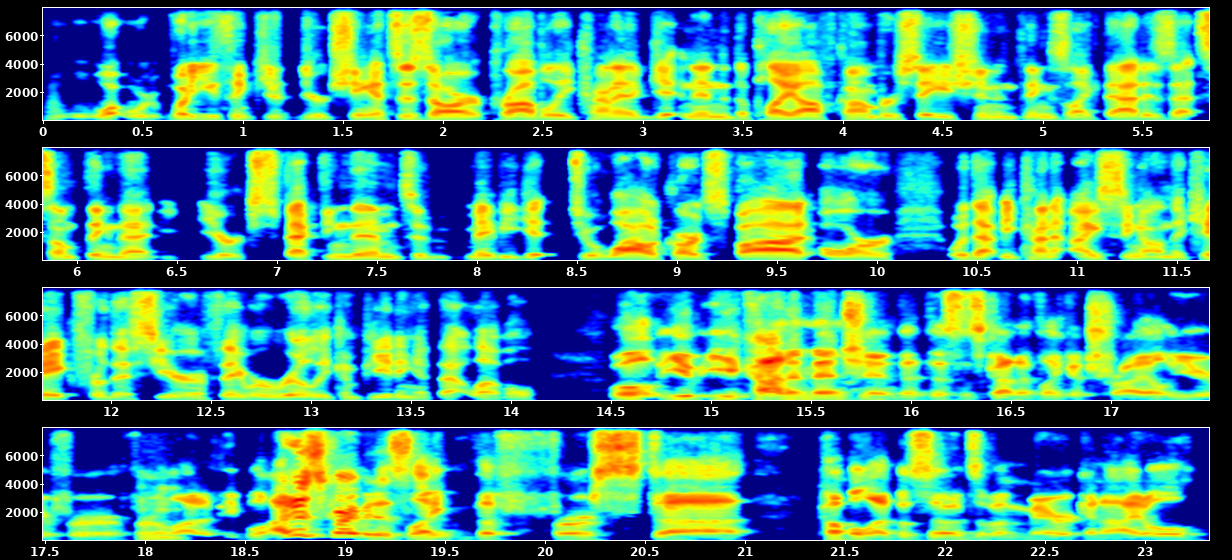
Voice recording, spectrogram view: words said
what what do you think your, your chances are probably kind of getting into the playoff conversation and things like that is that something that you're expecting them to maybe get to a wild card spot or would that be kind of icing on the cake for this year if they were really competing at that level well you you kind of mentioned that this is kind of like a trial year for for mm. a lot of people i describe it as like the first uh couple episodes of american idol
